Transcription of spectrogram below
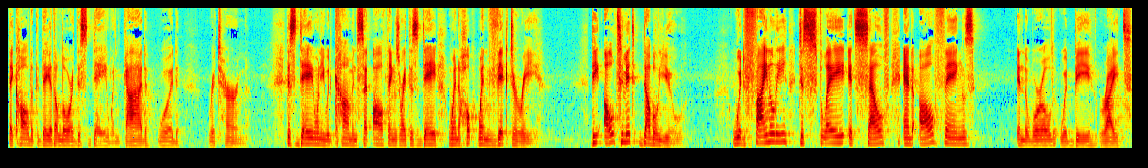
They called it the day of the Lord, this day when God would return. This day when he would come and set all things right. This day when hope, when victory the ultimate W, would finally display itself and all things in the world would be right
